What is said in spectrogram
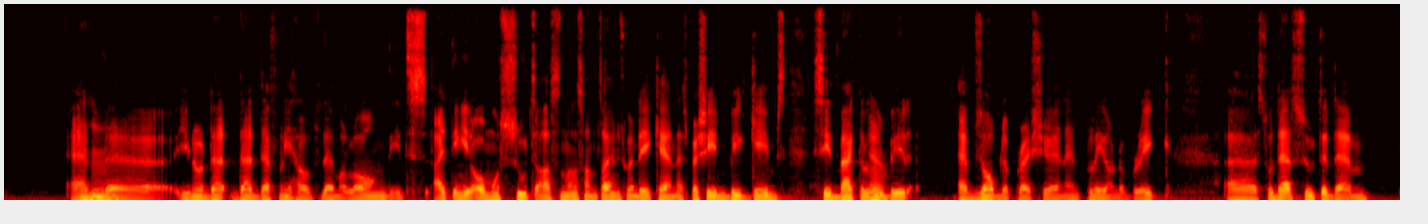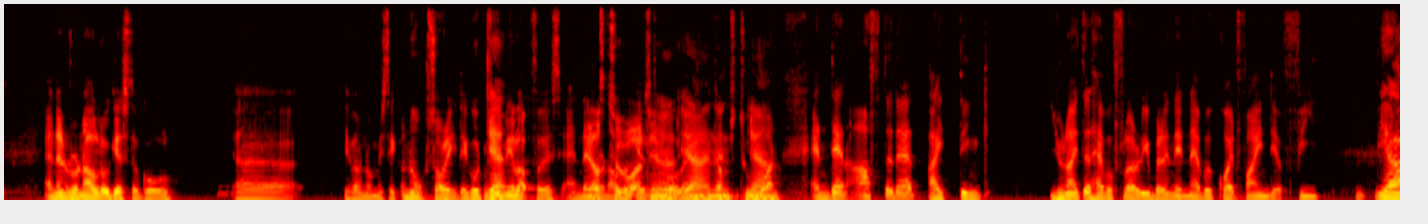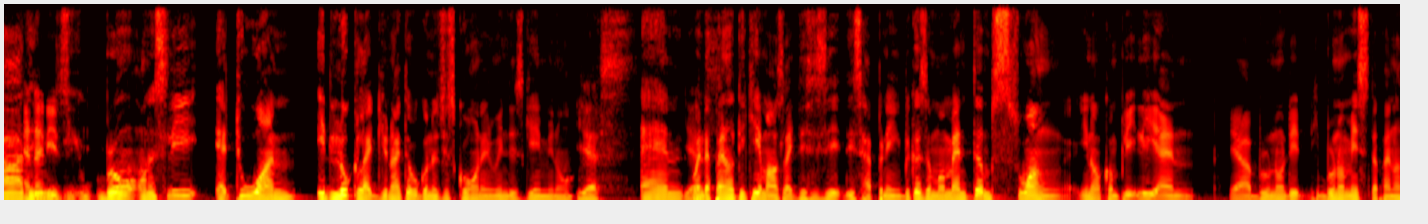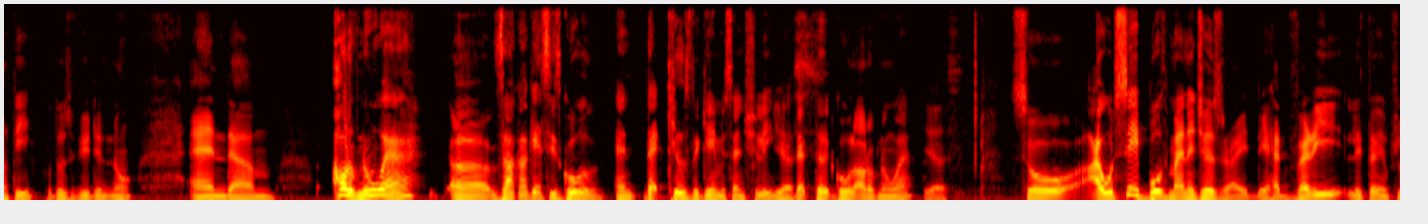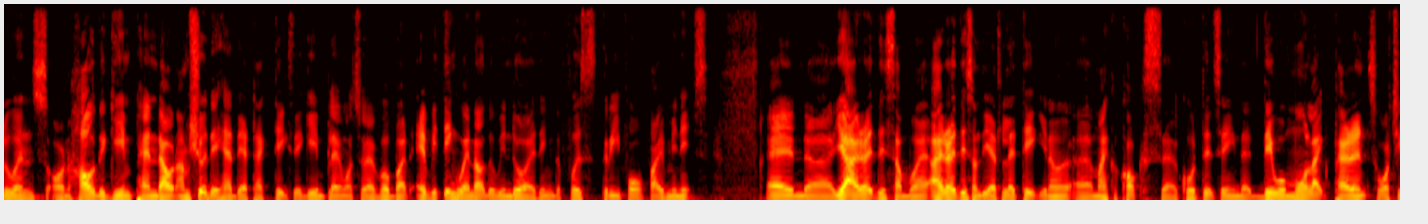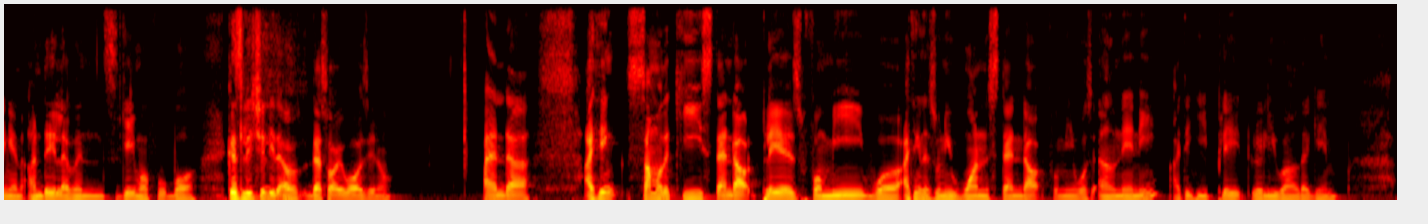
and uh, you know that that definitely helps them along. It's I think it almost suits Arsenal sometimes when they can, especially in big games, sit back a little Yeah. bit, absorb the pressure, and then play on the break. Uh, so that suited them, and then Ronaldo gets the goal. If I'm not mistaken, no, sorry, they go two Yeah. 0 up first, and then That was Ronaldo 2-1, gets yeah. goal, Yeah, and and it becomes then- two yeah. one. And then after that, I think United have a flurry, but then they never quite find their feet. Yeah, And they- then it's- you- bro. Honestly, at two one, it looked like United were gonna just go on and win this game. You know. Yes. And when the penalty came, I was like, "This is it. This is happening." Because the momentum swung, you know, completely. And yeah, Bruno did. Bruno missed the penalty. For those of you who didn't know, and um, out of nowhere, uh, Xhaka gets his goal, and that kills the game essentially. Yes. That third goal out of nowhere. Yes. So I would say both managers, right? They had very little influence on how the game panned out. I'm sure they had their tactics, their game plan whatsoever, but everything went out the window. I think the first three, four, five minutes. And uh, yeah, I read this somewhere. I read this on the Athletic. You know, uh, Michael Cox uh, quoted saying that they were more like parents watching an under 11s game of football because literally that was, that's what it was. You know. And uh, I think some of the key standout players for me were I think there's only one standout for me was Elneny. I think he played really well that game.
